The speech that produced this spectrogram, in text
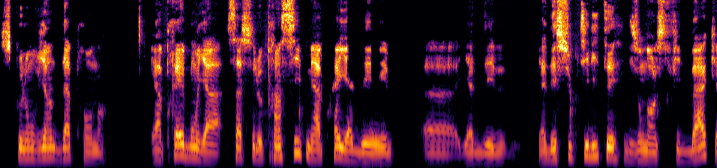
ce que l'on vient d'apprendre. Et après, bon, il y a ça, c'est le principe, mais après il y a des euh, il y a des il y a des subtilités, disons, dans le feedback.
